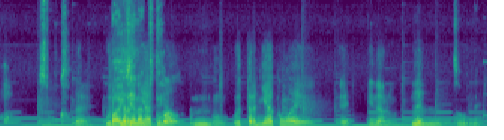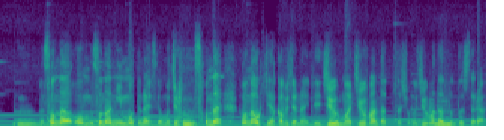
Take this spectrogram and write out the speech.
こそうかと。だね倍じゃなくて売ったら200万うん。うん、売ったら200万円え？になる、うんねうん、そうね。うん。そんなおそんなに持ってないですよ、もちろん。うんそんなそんな大きな株じゃないんで、10, うんまあ、10万だったでしょうか、10万だったとしたら、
